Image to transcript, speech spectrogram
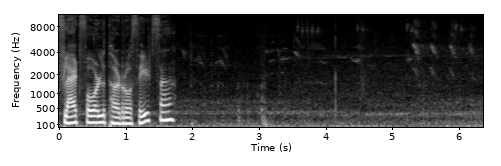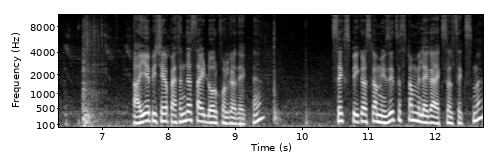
Flat fold third row seats हैं। आइए पीछे का पैसेंजर साइड डोर खोल कर देखते हैं। सिक्स स्पीकर्स का म्यूज़िक सिस्टम मिलेगा एक्सेल सिक्स में।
